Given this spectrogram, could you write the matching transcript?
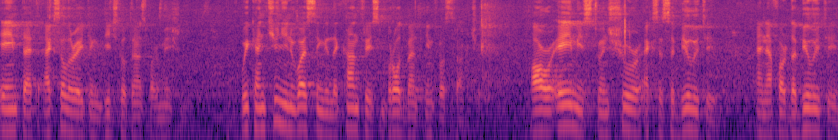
aimed at accelerating digital transformation. We continue investing in the country's broadband infrastructure. Our aim is to ensure accessibility and affordability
